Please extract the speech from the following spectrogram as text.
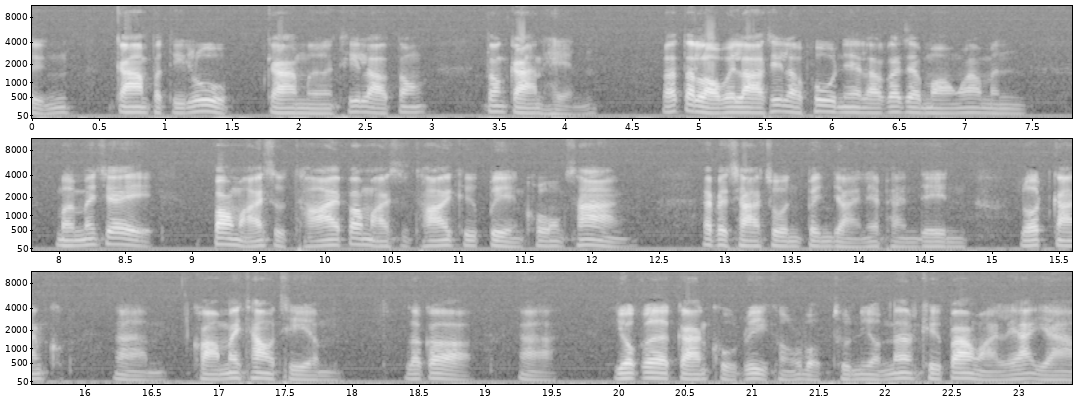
ถึงการปฏิรูปการเมืองที่เราต้องต้องการเห็น แล้วตลอดเวลาที่เราพูดเนี่ยเราก็จะมองว่ามันมันไม่ใช่เป้าหมายสุดท้าย เป้าหมายสุดท้ายคือเปลี่ยนโครงสร้าง ให้ประชาชนเป็นใหญ่ในแผ่นดิน ลดการความไม่เท่าเทียม แล้วก็ยกเลิกการขูดรีดของระบบทุนนิยมนั่นคือเป้าหมายระยะยาว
